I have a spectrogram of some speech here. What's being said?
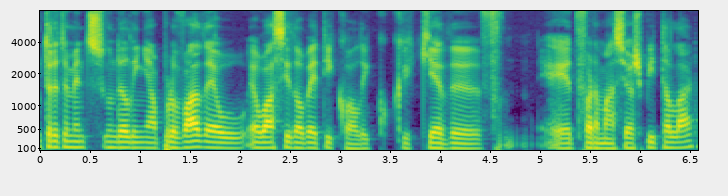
o tratamento de segunda linha aprovado é o, é o ácido obeticólico, que, que é de é de farmácia hospitalar,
